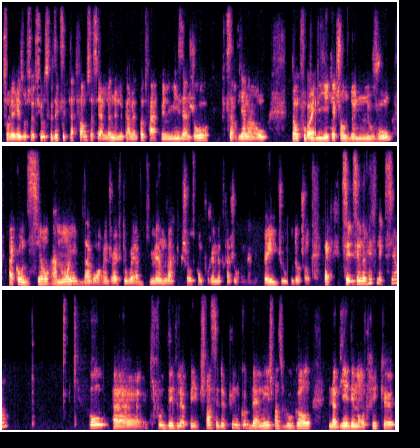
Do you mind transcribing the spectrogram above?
sur les réseaux sociaux. Ce qui veut dire que ces plateformes sociales-là ne nous permettent pas de faire une mise à jour que ça revienne en haut. Donc, il faut publier quelque chose de nouveau, à condition, à moins d'avoir un drive to web qui mène vers quelque chose qu'on pourrait mettre à jour, une page ou, d'autres choses. C'est une réflexion qu'il faut, euh, qu'il faut développer. je pense que c'est depuis une couple d'années, je pense que Google l'a bien démontré que,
